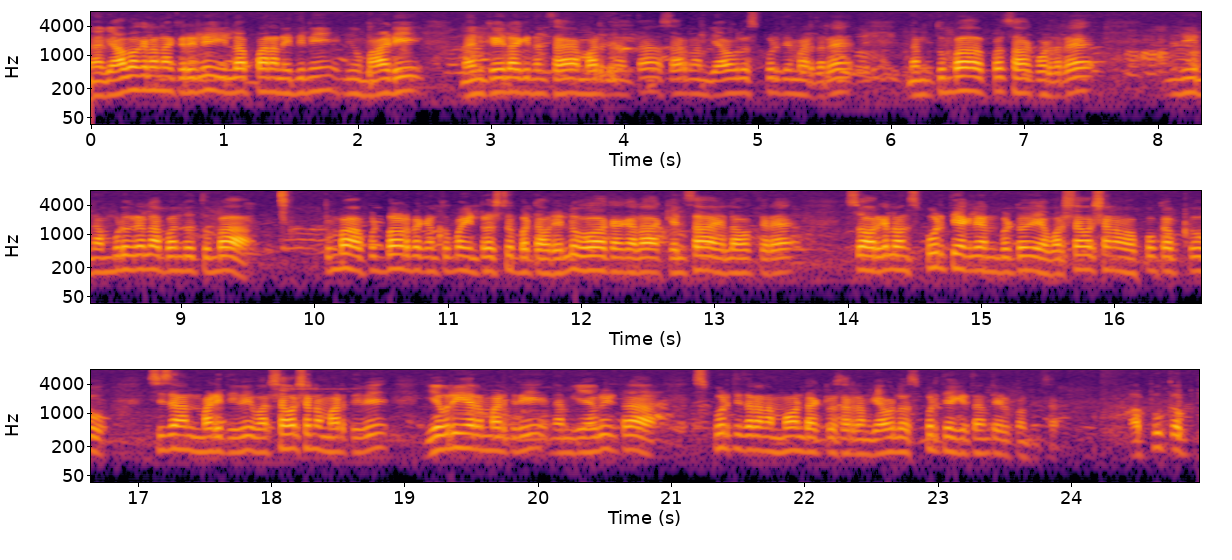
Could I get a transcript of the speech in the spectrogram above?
ನಾವು ಯಾವಾಗಲ ನಾ ಕರೀಲಿ, ಇಲ್ಲಪ್ಪ ನಾನು ಇದ್ದೀನಿ ನೀವು ಮಾಡಿ ನನ್ನ ಕೈಲಾಗಿದ್ದ ಸಹಾಯ ಮಾಡ್ತೀನಿ ಅಂತ ಸರ್ ನಮ್ಗೆ ಯಾವಾಗಲೂ ಸ್ಫೂರ್ತಿ ಮಾಡ್ತಾರೆ ನಮ್ಗೆ ತುಂಬ ಪ್ರೋತ್ಸಾಹ ಕೊಡ್ತಾರೆ. ಈ ನಮ್ಮ ಹುಡುಗರೆಲ್ಲ ಬಂದು ತುಂಬ ತುಂಬ ಫುಟ್ಬಾಲ್ ಆಡ್ಬೇಕಂತ ತುಂಬ ಇಂಟ್ರೆಸ್ಟು ಬಟ್ ಅವರೆಲ್ಲೂ ಹೋಗೋಕ್ಕಾಗಲ್ಲ, ಕೆಲಸ ಎಲ್ಲ ಹೋಗ್ತಾರೆ. ಸೊ ಅವ್ರಿಗೆಲ್ಲ ಒಂದು ಸ್ಫೂರ್ತಿ ಆಗಲಿ ಅಂದ್ಬಿಟ್ಟು ವರ್ಷ ವರ್ಷ ನಾವು ಅಪ್ಪು ಕಪ್ ಟು ಸೀಸನ್ ಮಾಡಿದ್ದೀವಿ, ವರ್ಷ ವರ್ಷನೂ ಮಾಡ್ತೀವಿ. ಎವ್ರಿ ಇಯರ್ ಮಾಡ್ತೀವಿ ನಮಗೆ ಎವ್ರಿ ಥರ ಸ್ಫೂರ್ತಿ ಥರ ನಮ್ಮ ಮೋಹನ್ ಡಾಕ್ಟರ್ ಸರ್ ನಮ್ಗೆ ಯಾವಾಗಲೂ ಸ್ಫೂರ್ತಿ ಆಗಿರ್ತಾರೆ ಅಂತ ಹೇಳ್ಕೊತೀವಿ sir Appu cup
